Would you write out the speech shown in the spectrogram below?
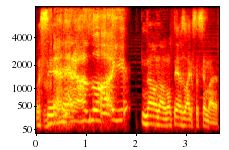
Você. Herzog. Não, não, não tem as logs essa semana.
